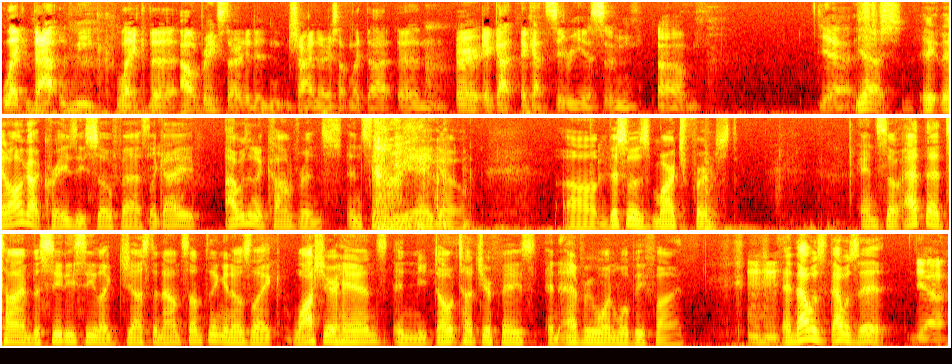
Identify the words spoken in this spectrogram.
like that week, like the outbreak started in China or something like that, and or it got it got serious, and um, yeah, Yeah, just- it, it all got crazy so fast. Like I, I was in a conference in San Diego. um, this was March first, and so at that time, the CDC like just announced something, and it was like, wash your hands and don't touch your face, and everyone will be fine. mhm, And that was that was it. yeah,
